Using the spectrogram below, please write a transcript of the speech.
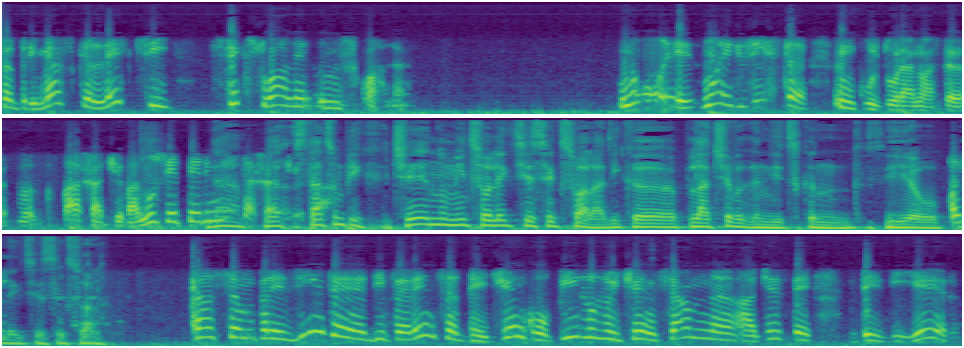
să primească lecții sexuale în școală. Nu, nu există în cultura noastră așa ceva. Nu se permite da, așa da, ceva. Stați un pic. Ce numiți o lecție sexuală? Adică la ce vă gândiți când e o păi, lecție sexuală? Ca să-mi prezinte diferență de gen copilului, ce înseamnă aceste devieri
